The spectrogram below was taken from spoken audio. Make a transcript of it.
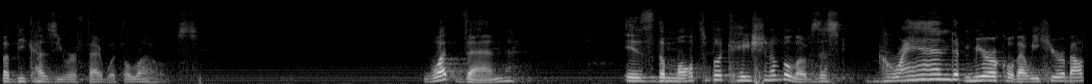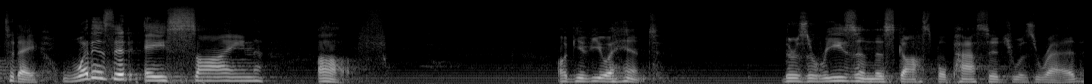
but because you were fed with the loaves. What then is the multiplication of the loaves, this grand miracle that we hear about today? What is it a sign of? I'll give you a hint. There's a reason this gospel passage was read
